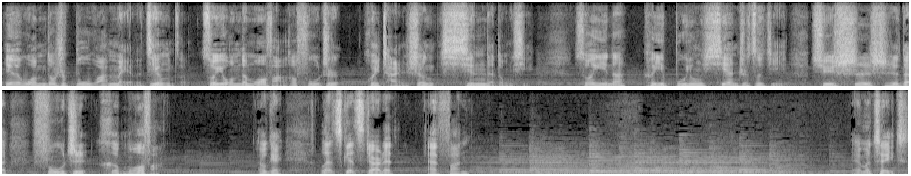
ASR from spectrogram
因为我们都是不完美的镜子，所以我们的模仿和复制会产生新的东西。所以呢，可以不用限制自己去适时的复制和模仿。OK，let's get started. Have fun. Imitate.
